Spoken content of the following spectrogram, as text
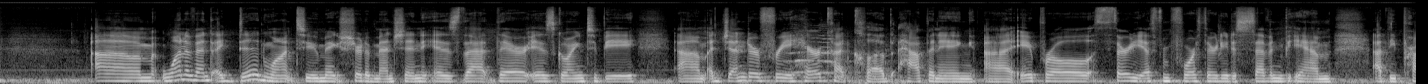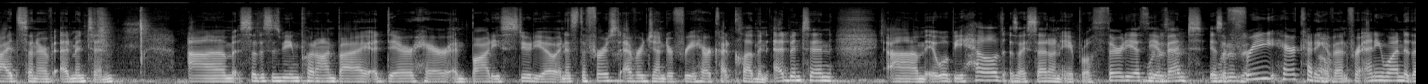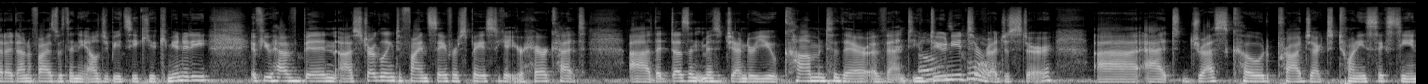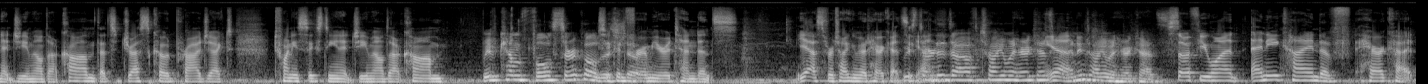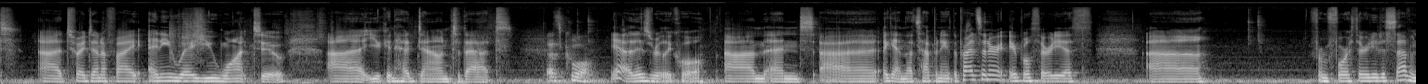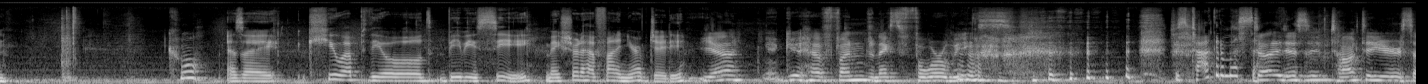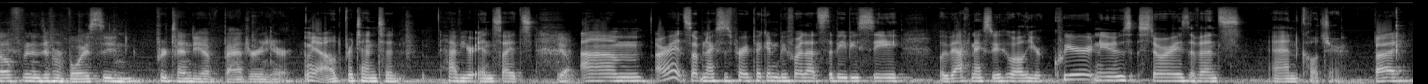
Um, one event I did want to make sure to mention is that there is going to be um, a gender-free haircut club happening uh, April 30th from 4:30 to 7 p.m. at the Pride Center of Edmonton. Um, so this is being put on by Adair Hair and Body Studio, and it's the first ever gender-free haircut club in Edmonton. Um, it will be held, as I said, on April 30th. the is event it? is What a is it? free haircutting Oh. event for anyone that identifies within the LGBTQ community. If you have been uh, struggling to find safer space to get your haircut uh, that doesn't misgender you, come to their event. You Oh, do need to register uh, at dresscodeproject2016 at gmail.com. That's dresscodeproject2016 at gmail.com We've come full circle to confirm show. your attendance. Yes, we're talking about haircuts We again. started off talking about haircuts. Yeah. Ending talking about haircuts. So if you want any kind of haircut uh, to identify any way you want to, uh, you can head down to that. That's cool. Yeah, it is really cool. Um, and uh, again, that's happening at the Pride Center, April 30th, uh, from 4:30 to 7. Cool. As I queue up the old BBC, make sure to have fun in Europe, JD. Yeah. g- Have fun the next four weeks. Just talking to myself. Just talk to yourself in a different voice and pretend you have banter in here. Yeah, I'll pretend to have your insights. Yeah. Um, all right, so up next is Prairie Pickin'. Before that's the BBC. We'll be back next week with all your queer news, stories, events, and culture. Bye.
